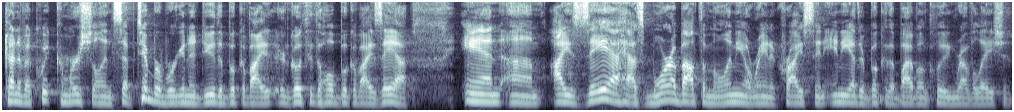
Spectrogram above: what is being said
kind of a quick commercial. In September, we're going to do the book of or go through the whole book of Isaiah, and um, Isaiah has more about the millennial reign of Christ than any other book of the Bible, including Revelation.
